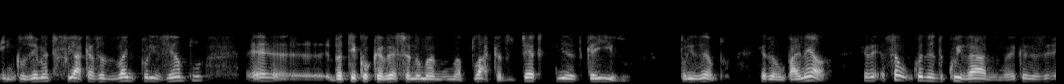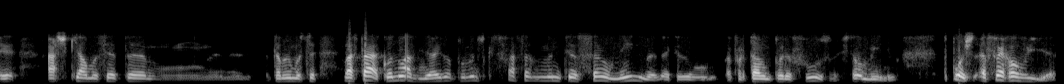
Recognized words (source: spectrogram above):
inclusive fui à casa de banho, por exemplo, eh, bater com a cabeça numa, numa, placa do teto que tinha caído, por exemplo, quer dizer, um painel. Dizer, são coisas de cuidado, não é? Dizer, é? acho que há uma certa também uma lá está, quando não há dinheiro, pelo menos que se faça manutenção mínima, né? dizer, apertar um parafuso, isto é o mínimo. Depois, a ferrovia,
